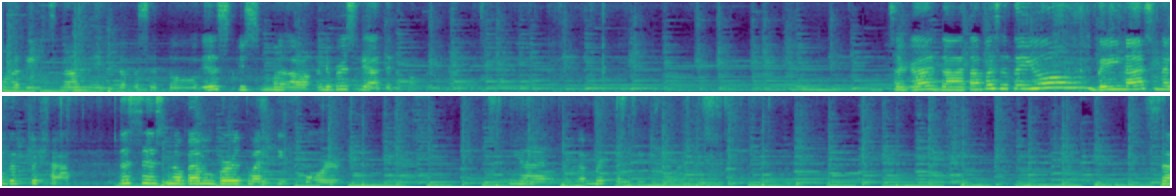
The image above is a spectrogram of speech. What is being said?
mga dates namin. Tapos ito is Christmas, ah, anniversary ate ng company namin. Hmm, Sagada. Tapos ito yung day na sinagot ko siya. This is November 24. Yan, November 24. Sa,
